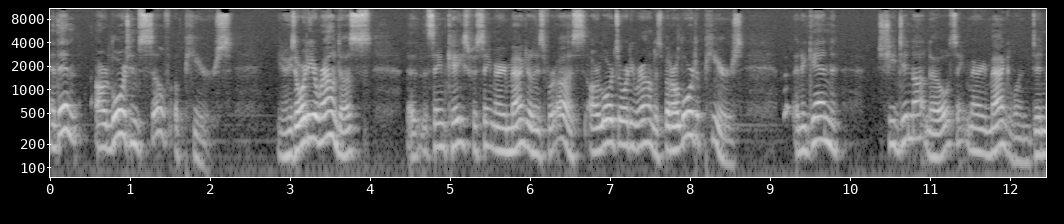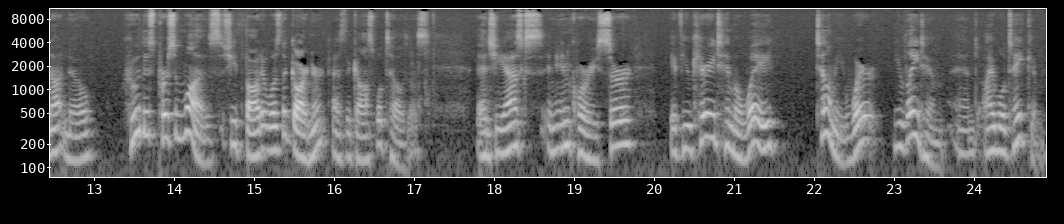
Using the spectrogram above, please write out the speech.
And then our Lord himself appears. You know, he's already around us. Uh, the same case for St. Mary Magdalene is for us. Our Lord's already around us, but our Lord appears. And again, she did not know, St. Mary Magdalene did not know who this person was. She thought it was the gardener, as the Gospel tells us. And she asks an inquiry, Sir, if you carried him away, tell me where you laid him, and I will take him.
